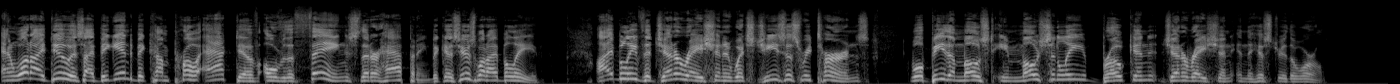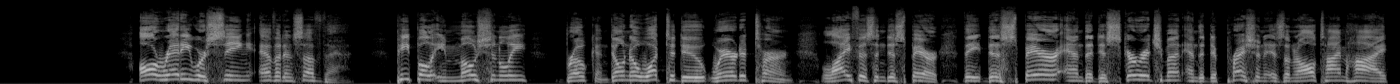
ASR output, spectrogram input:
And what I do is I begin to become proactive over the things that are happening. Because here's what I believe I believe the generation in which Jesus returns will be the most emotionally broken generation in the history of the world. Already we're seeing evidence of that. People emotionally broken, don't know what to do, where to turn. Life is in despair. The despair and the discouragement and the depression is an all time high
